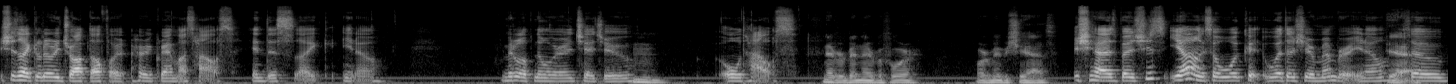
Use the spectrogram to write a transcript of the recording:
she's like literally dropped off her, her grandma's house in this like, you know, middle of nowhere in Jeju Mm. old house. Never been there before, or maybe she has. She has, but she's young, so what could what does she remember? You know, Yeah. so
